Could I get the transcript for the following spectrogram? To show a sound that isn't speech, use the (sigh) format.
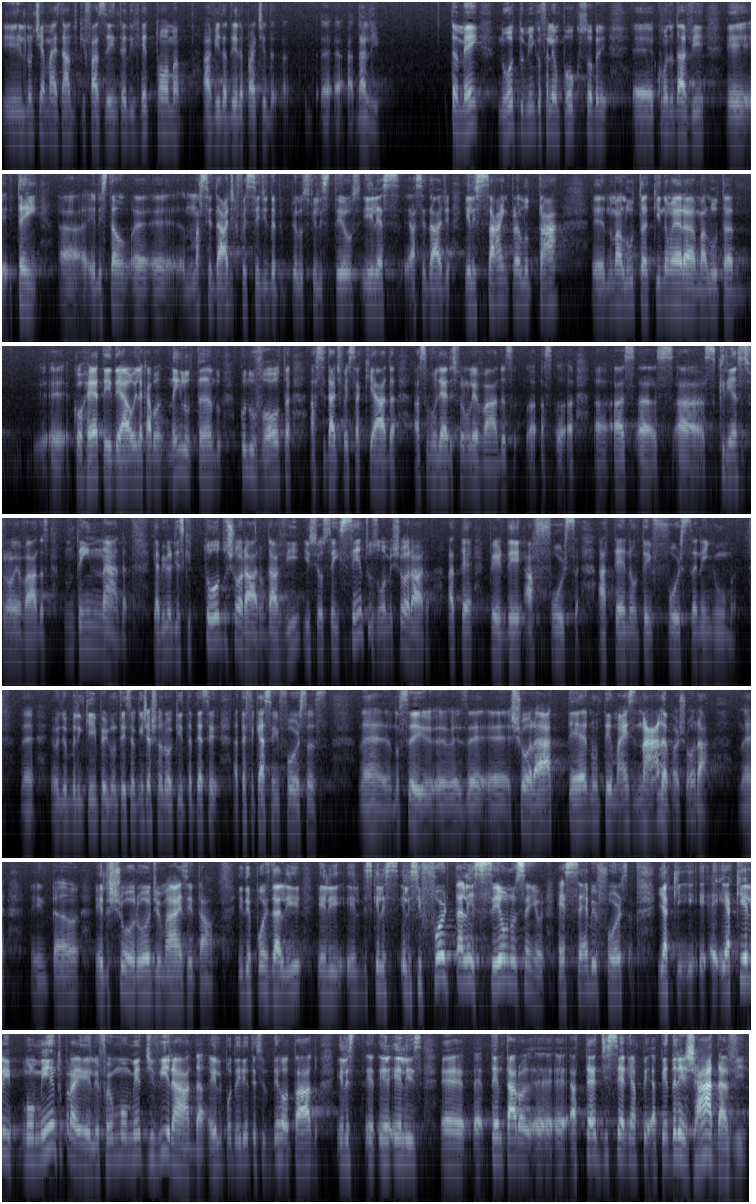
e ele não tinha mais nada o que fazer, então ele retoma a vida dele a partir da, é, dali. Também, no outro domingo, eu falei um pouco sobre eh, quando Davi eh, tem, ah, eles estão eh, numa cidade que foi cedida pelos filisteus, e ele é a cidade, eles saem para lutar, numa luta que não era uma luta é, correta e ideal, ele acaba nem lutando. Quando volta, a cidade foi saqueada, as mulheres foram levadas, as, as, as, as, crianças foram levadas, não tem nada. E a Bíblia diz que todos choraram, Davi e seus 600 homens choraram, até perder a força, até não ter força nenhuma. Né? Eu, eu brinquei e perguntei se alguém já chorou aqui até, até ficar sem forças. Né? Não sei, é, é, chorar até não ter mais nada para chorar. Né? Então, ele chorou demais e tal. E depois dali, ele, ele diz que ele, ele se fortaleceu no Senhor, recebe força. E, aqui, e, e aquele momento para ele foi um momento de virada. Ele poderia ter sido derrotado. Eles, eles é, é, tentaram é, é até disserem apedrejar Davi.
